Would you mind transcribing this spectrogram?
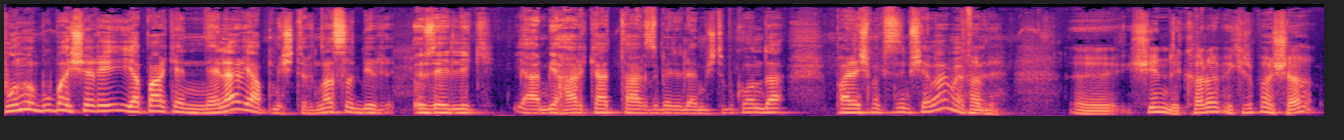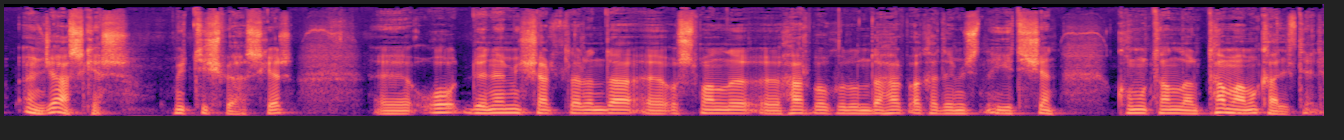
Bunu bu başarıyı yaparken neler yapmıştır? Nasıl bir özellik yani bir harekat tarzı belirlenmişti? Bu konuda paylaşmak istediğiniz bir şey var mı efendim? Tabii. Ee, şimdi Karabekir Paşa önce asker. Müthiş bir asker. Ee, o dönemin şartlarında e, Osmanlı e, Harp Okulu'nda, Harp Akademisi'nde yetişen komutanların tamamı kaliteli.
